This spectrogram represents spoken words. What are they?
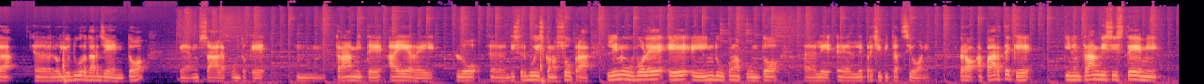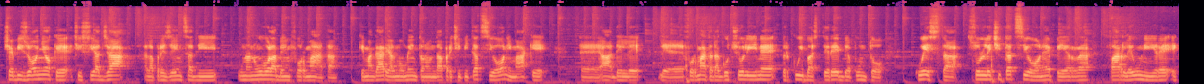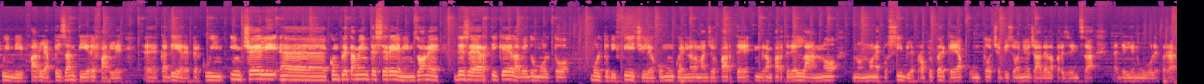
eh, lo ioduro d'argento, che è un sale appunto che mh, tramite aerei lo eh, distribuiscono sopra le nuvole e, e inducono appunto eh, le, eh, le precipitazioni. Però a parte che in entrambi i sistemi c'è bisogno che ci sia già la presenza di una nuvola ben formata, che magari al momento non dà precipitazioni, ma che eh, ha delle le, formata da goccioline, per cui basterebbe appunto questa sollecitazione per farle unire e quindi farle appesantire, farle eh, cadere. Per cui in, in cieli eh, completamente sereni, in zone desertiche, la vedo molto, molto difficile o comunque nella maggior parte, in gran parte dell'anno non, non è possibile proprio perché appunto c'è bisogno già della presenza eh, delle nuvole per,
